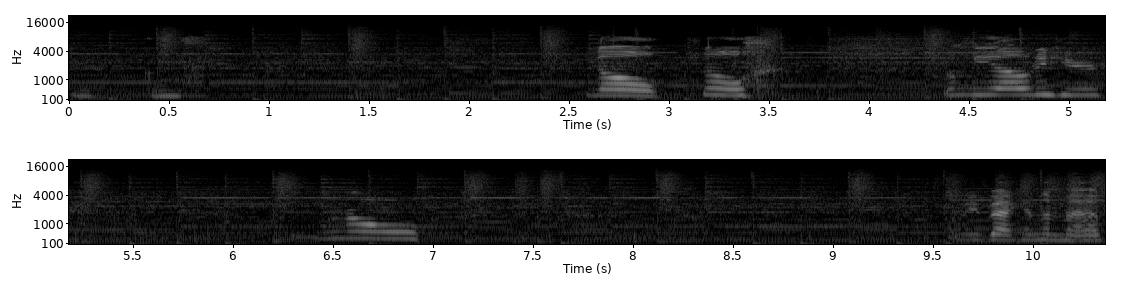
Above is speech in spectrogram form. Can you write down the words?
You goof. No, no. Let me out of here. No. Let me back in the map.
